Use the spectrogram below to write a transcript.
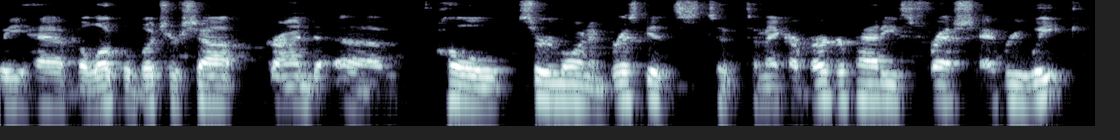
We have the local butcher shop grind uh, whole sirloin and briskets to, to make our burger patties fresh every week.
